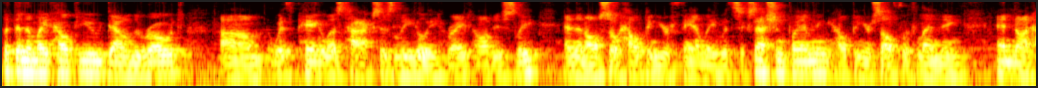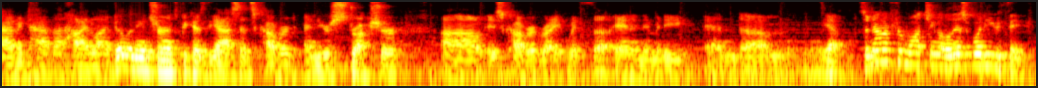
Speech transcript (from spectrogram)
but then it might help you down the road um, with paying less taxes legally, right? Obviously, and then also helping your family with succession planning, helping yourself with lending, and not having to have that high liability insurance because the asset's covered and your structure uh, is covered right with uh, anonymity and um, yeah. So now after watching all this, what do you think?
